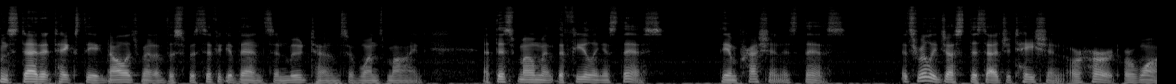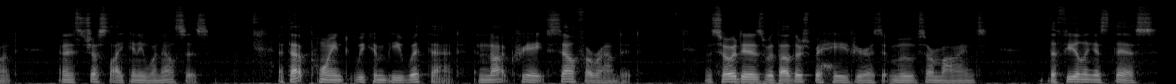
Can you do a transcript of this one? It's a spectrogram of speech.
Instead, it takes the acknowledgement of the specific events and mood tones of one's mind. At this moment, the feeling is this. The impression is this. It's really just this agitation, or hurt, or want, and it's just like anyone else's. At that point, we can be with that and not create self around it. And so it is with others' behavior as it moves our minds. The feeling is this.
